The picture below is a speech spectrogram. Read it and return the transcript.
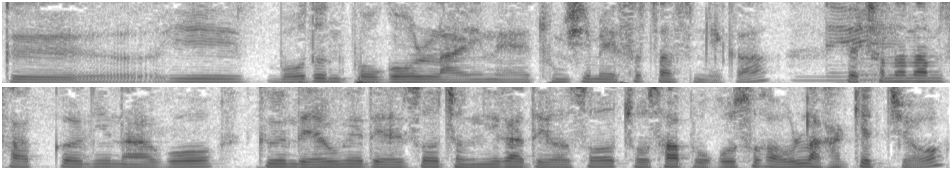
그 이 모든 보고 라인의 중심에 있었지 않습니까? 네. 그 천안함 사건이 나고 그 내용에 대해서 정리가 되어서 조사 보고서가 올라갔겠죠.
